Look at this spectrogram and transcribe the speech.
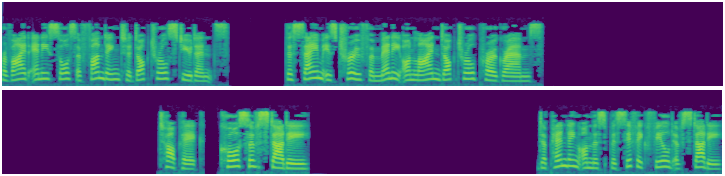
provide any source of funding to doctoral students. The same is true for many online doctoral programs. Course of study Depending on the specific field of study,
